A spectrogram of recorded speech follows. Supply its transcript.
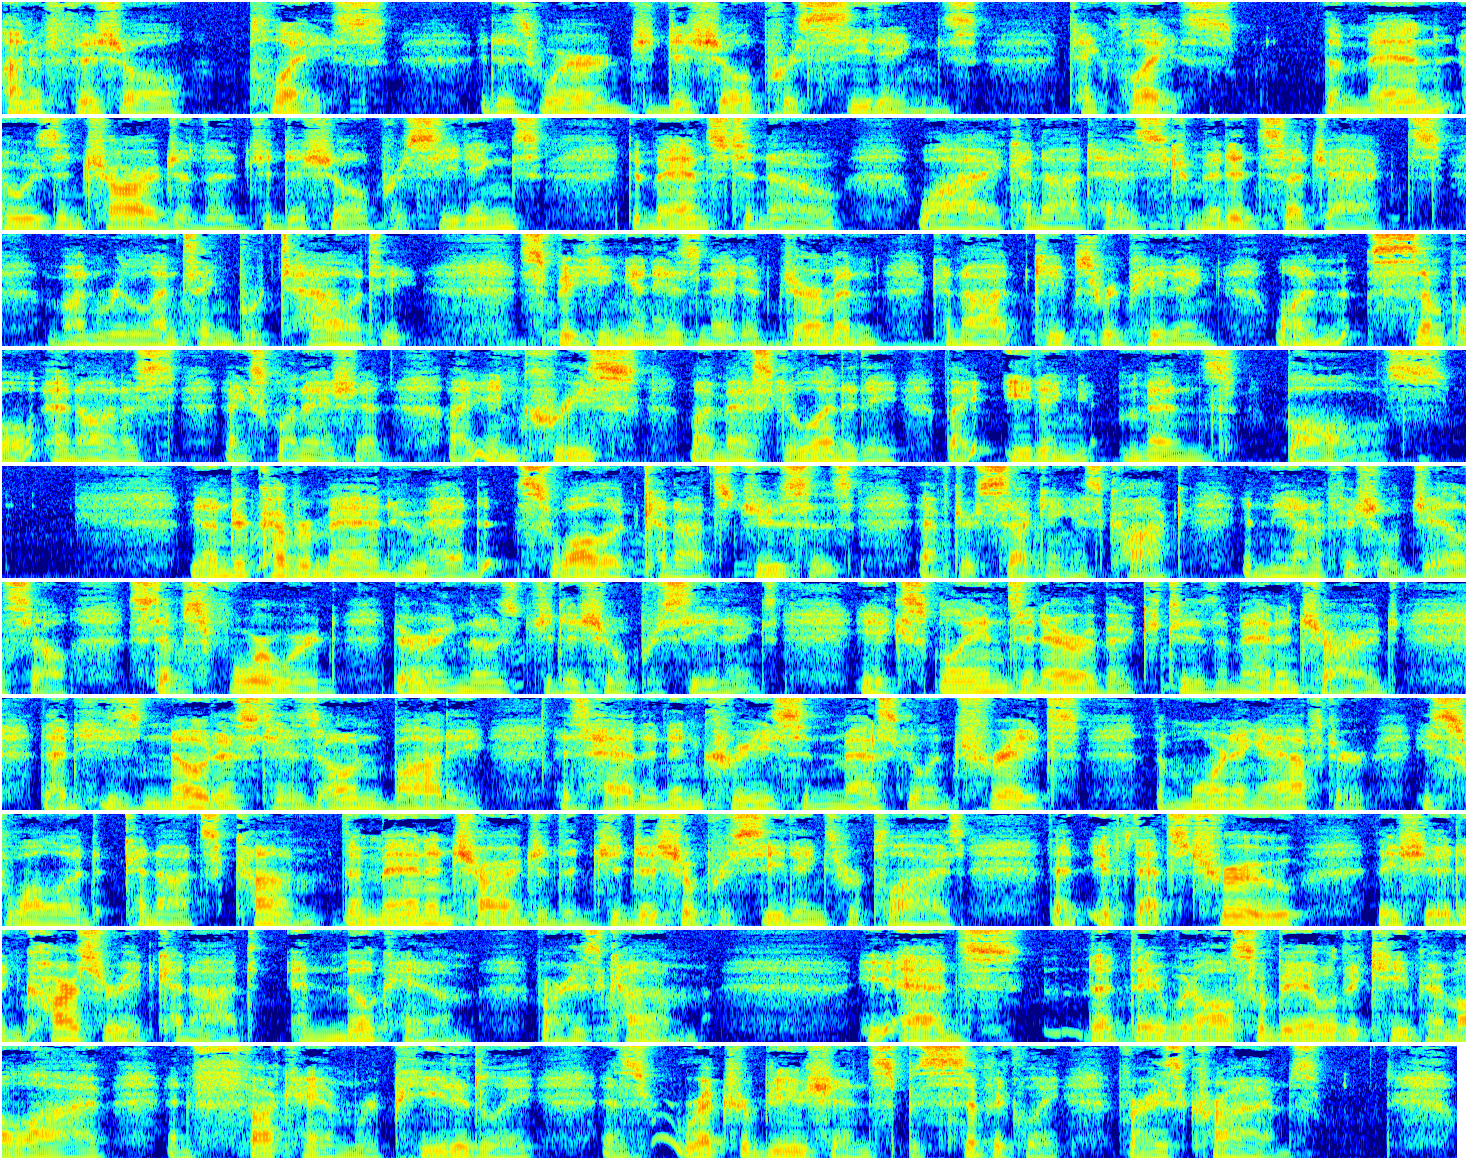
unofficial place. It is where judicial proceedings take place. The man who is in charge of the judicial proceedings demands to know why Kanat has committed such acts of unrelenting brutality. Speaking in his native German, Kanat keeps repeating one simple and honest explanation. I increase my masculinity by eating men's balls. The undercover man who had swallowed Kanat's juices after sucking his cock in the unofficial jail cell steps forward during those judicial proceedings. He explains in Arabic to the man in charge that he's noticed his own body has had an increase in masculine traits the morning after he swallowed Kanat's cum. The man in charge of the judicial proceedings replies that if that's true, they should incarcerate Kanat and milk him for his cum. He adds that they would also be able to keep him alive and fuck him repeatedly as retribution specifically for his crimes.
